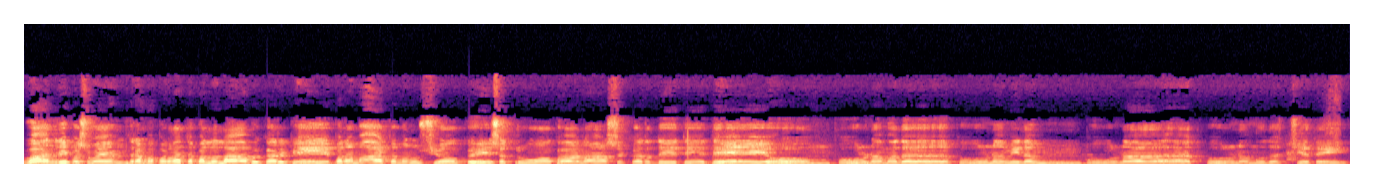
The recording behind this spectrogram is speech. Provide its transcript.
वह नृप स्वयं धर्म परत बल लाभ करके परमार्थ मनुष्यों के शत्रुओं का नाश कर देते थे ओम पूर्ण मद पूर्णमिदम पूर्णात् पूर्णमुदच्यते।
